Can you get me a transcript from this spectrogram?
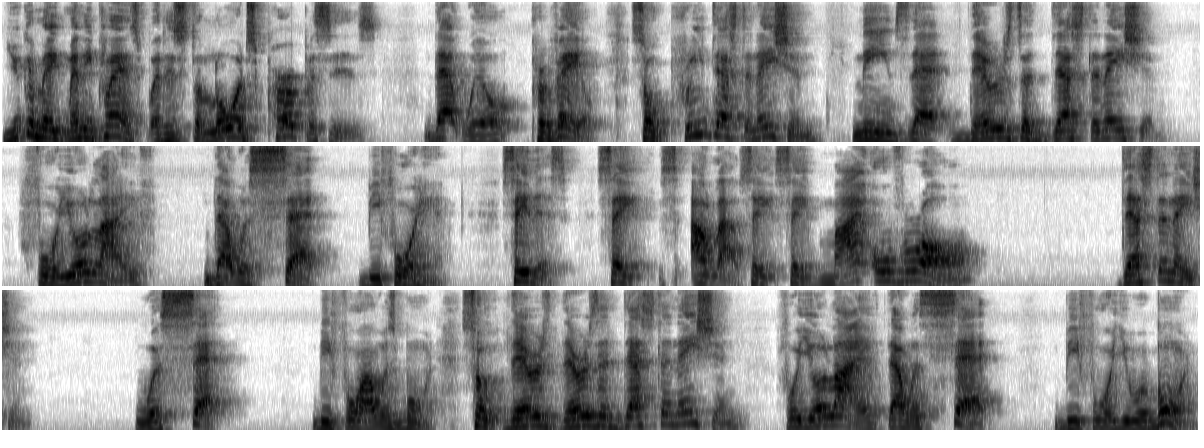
you can make many plans, but it's the Lord's purposes that will prevail. So predestination means that there is a destination for your life that was set beforehand. Say this, say out loud, say, say, my overall destination was set before I was born. So there is there is a destination for your life that was set before you were born.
